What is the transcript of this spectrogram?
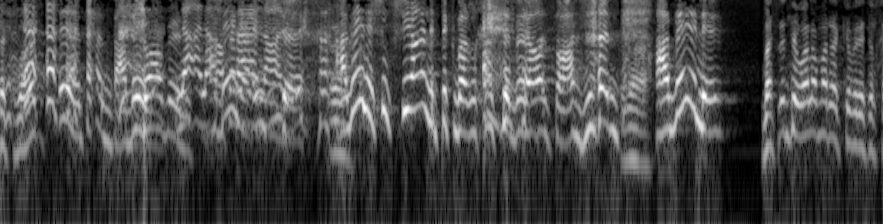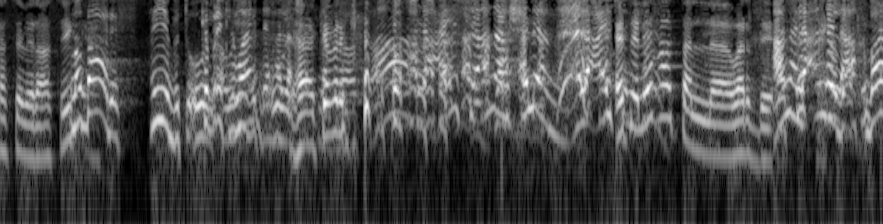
تكبر إيه بحب. عبالي. شو عبالي؟ لا لا عبالي. عبالي شوف شو يعني بتكبر الخسه براسه عن جد. عبالي. بس انت ولا مرة كبرت الخسة براسك؟ ما بعرف. هي بتقول كبرت بتقول. هلا ها، كبرت. آه هلا عايشة أنا الحلم. هلا عايشة انت ليه حاطة الوردة؟ أنا لأنه باخبار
